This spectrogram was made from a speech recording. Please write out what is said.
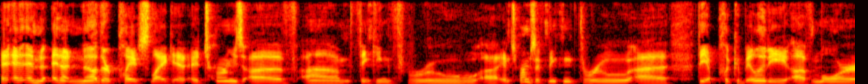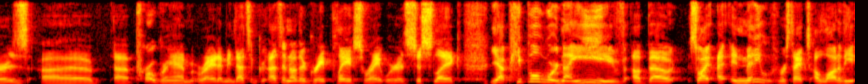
and, and, another place, like in, in terms of um, thinking through, uh, in terms of thinking through uh, the applicability of Moore's uh, uh program, right? I mean, that's a, that's another great place, right? Where it's just like, yeah, people were naive about. So, I, I, in many respects, a lot of the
